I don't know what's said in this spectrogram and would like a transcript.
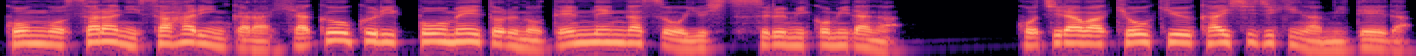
今後さらにサハリンから100億立方メートルの天然ガスを輸出する見込みだがこちらは供給開始時期が未定だ。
